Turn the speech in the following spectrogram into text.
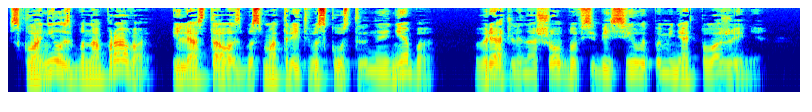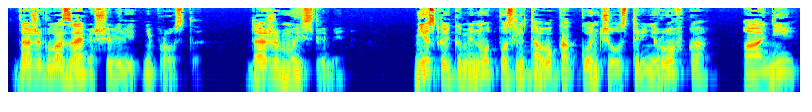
Склонилась бы направо или осталось бы смотреть в искусственное небо, вряд ли нашел бы в себе силы поменять положение. Даже глазами шевелить непросто. Даже мыслями. Несколько минут после того, как кончилась тренировка, а они,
